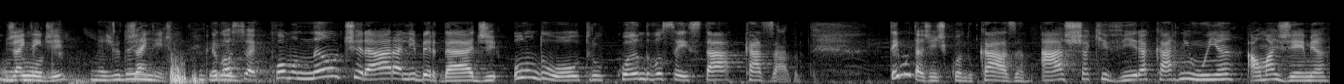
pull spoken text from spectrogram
um já entendi. Outro. Me ajuda já aí. Já entendi. O negócio é como não tirar a liberdade um do outro quando você está casado. Tem muita gente que quando casa acha que vira carne e unha, alma gêmea,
